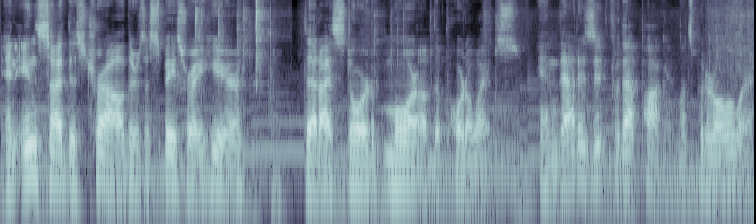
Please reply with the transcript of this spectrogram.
And inside this trowel, there's a space right here that I stored more of the Porta wipes. And that is it for that pocket. Let's put it all away.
